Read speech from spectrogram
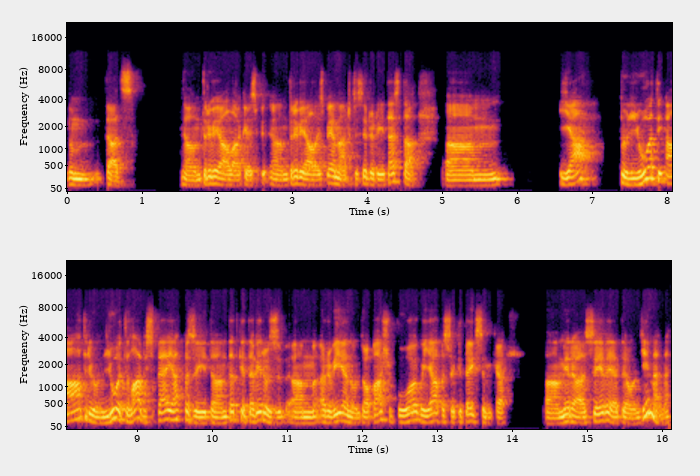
nu, tāds um, triviālākais, um, triviālais piemērs, kas ir arī testā, um, ja tu ļoti ātri un ļoti labi spēj atpazīt, um, tad, kad tev ir uz, um, vienu un to pašu pogu jāpasaka, teiksim, ka um, ir uh, sieviete un ģimene.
